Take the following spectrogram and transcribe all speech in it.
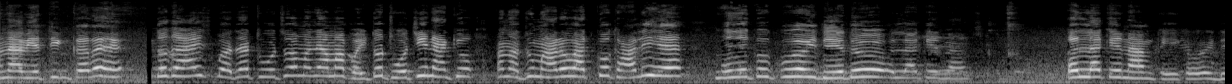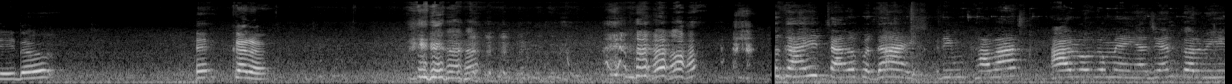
અને આ વેટિંગ કરે હે. તો ગાઈસ, બધા ઠોચવા મને આમાં ભાઈ તો ઠોચી નાખ્યો. અને હજુ મારો વાટકો ખાલી હે. મેરે કો કોઈ દે દો, અલ્લાહ કે નામ. અલ્લાહ કે નામ કે કોઈ દે દો. કરો. ગાઈ ચાલો બધા આઈસ્ક્રીમ ખાવા. આ લોકો અમે અહીંયા જેન કરવી.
